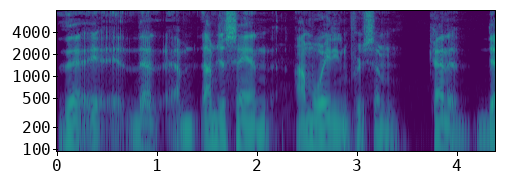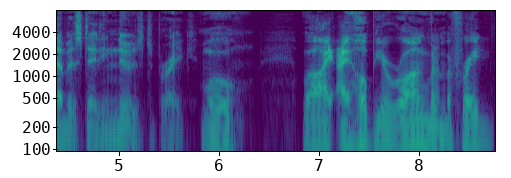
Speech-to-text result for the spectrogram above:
that that I'm I'm just saying. I'm waiting for some kind of devastating news to break. Oh, well, I, I hope you're wrong, but I'm afraid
